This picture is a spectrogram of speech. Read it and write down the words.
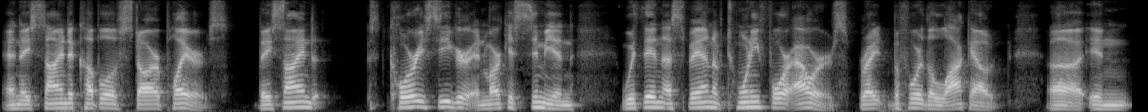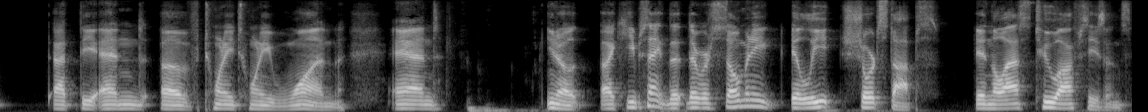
and they signed a couple of star players. They signed Corey Seager and Marcus Semien within a span of 24 hours, right before the lockout uh, in at the end of 2021. And you know, I keep saying that there were so many elite shortstops in the last two off seasons,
